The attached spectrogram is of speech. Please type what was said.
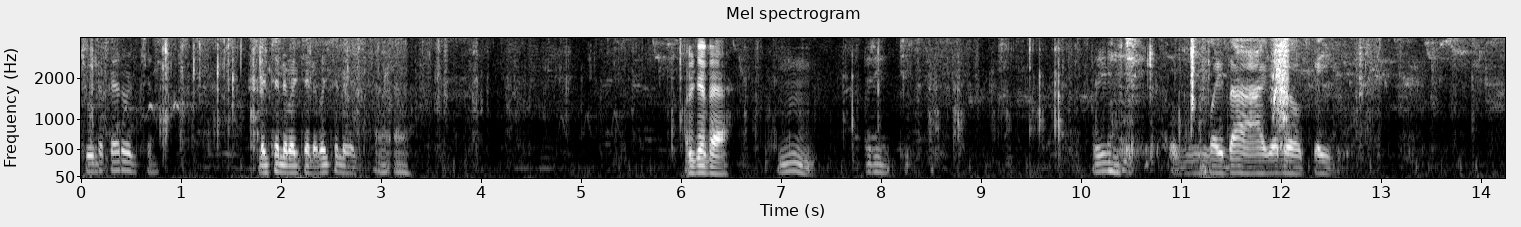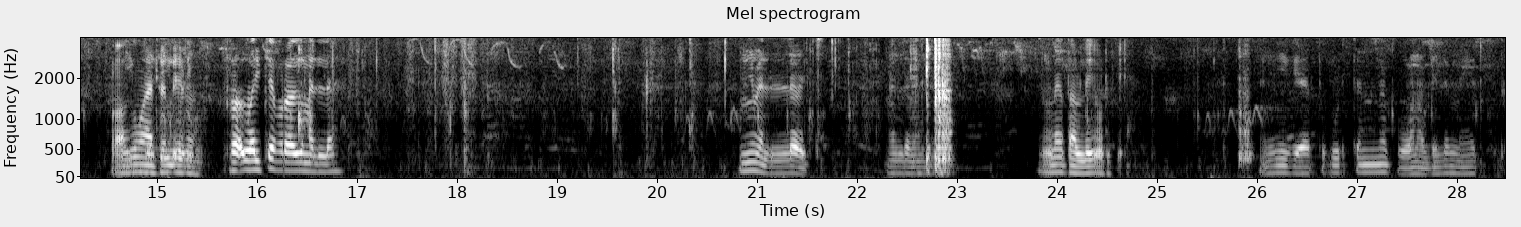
ചൂണ്ടക്കയർ വലിച്ച. വലിച്ചല്ലേ വലിച്ചല്ലേ വലിച്ചല്ലേ. വലിച്ചേട്ടാ. ഒരു മിനിറ്റ്. ഒരു അയ്യോ, ഇതാകെ ഫ്രോഗ് മാറ്റേണ്ടി വരും വലിച്ച ഫ്രോഗ് മെല്ലെ ഇനി മെല്ലെ വെച്ചു. മെല്ലെ മെല്ലെ. എല്ലാം തള്ളി കൊടുക്കുക ഇനി ഗ്യാപ്പ് കൂടി തന്നെ പോകണം അതിന്റെ മേത്ത്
